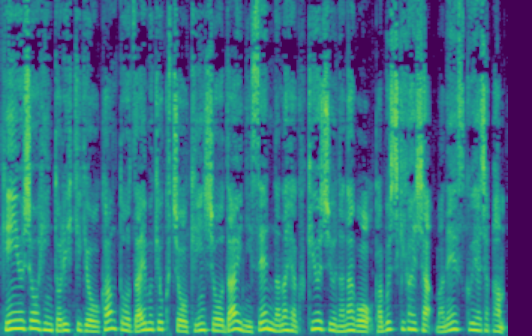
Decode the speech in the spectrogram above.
金融商品取引業関東財務局長金賞第2797号株式会社マネースクエアジャパン。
